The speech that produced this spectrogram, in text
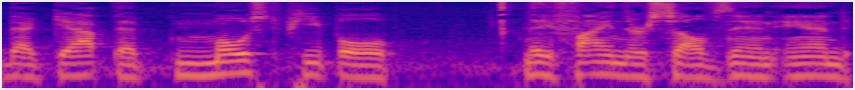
that gap that most people, they find themselves in. And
